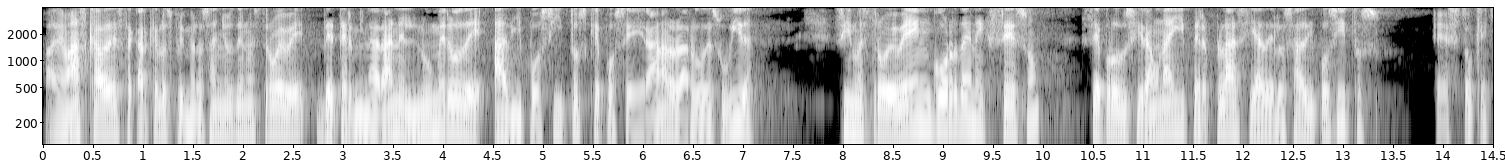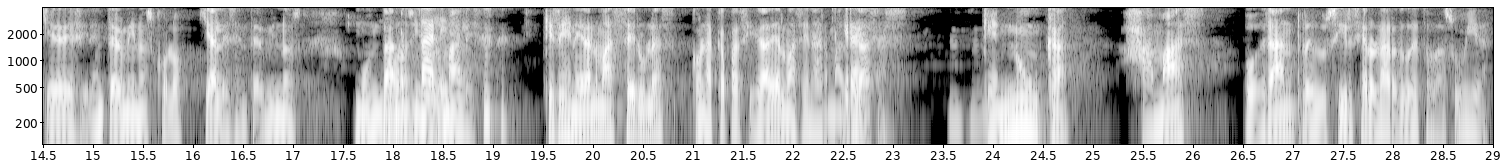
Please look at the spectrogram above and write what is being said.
Además, cabe destacar que los primeros años de nuestro bebé determinarán el número de adipocitos que poseerán a lo largo de su vida. Si nuestro bebé engorda en exceso, se producirá una hiperplasia de los adipocitos. ¿Esto qué quiere decir en términos coloquiales, en términos mundanos y normales? Que se generan más células con la capacidad de almacenar más Grasa. grasas, que nunca, jamás podrán reducirse a lo largo de toda su vida.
